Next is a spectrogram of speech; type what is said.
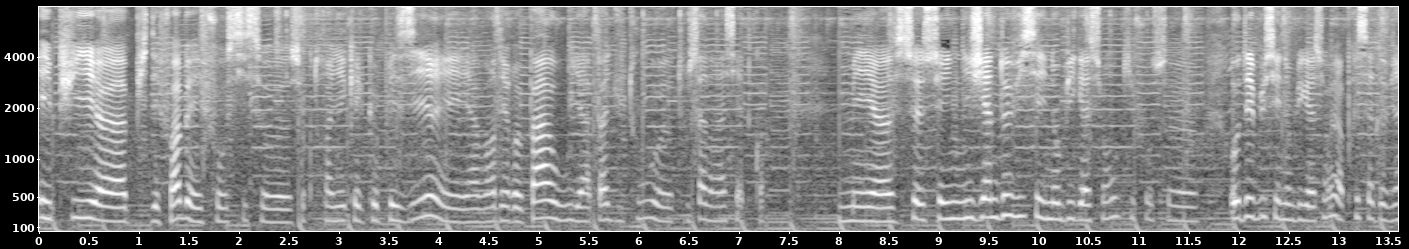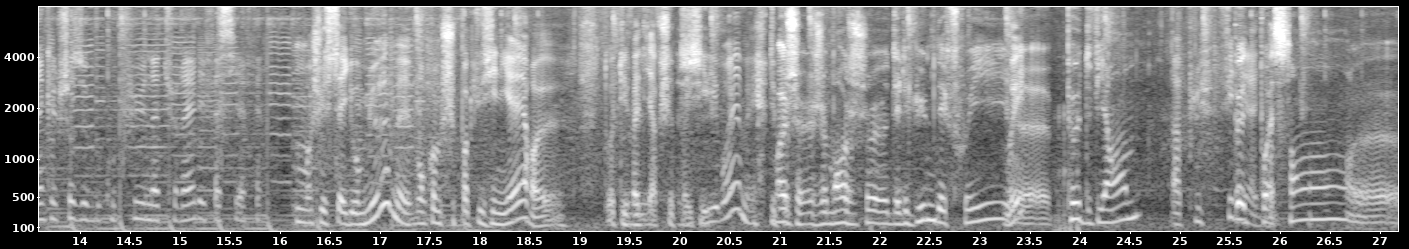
Et puis, euh, puis des fois, ben, il faut aussi se- s'octroyer quelques plaisirs et avoir des repas où il n'y a pas du tout euh, tout ça dans l'assiette. quoi. Mais euh, c'est une hygiène de vie, c'est une obligation qu'il faut se... Au début, c'est une obligation et après, ça devient quelque chose de beaucoup plus naturel et facile à faire. Moi, j'essaye au mieux, mais bon, comme je suis pas cuisinière, euh, toi, tu vas dire que je suis pas équilibrée, mais Moi, je, je mange des légumes, des fruits, Oui. euh, peu de viande, plus fine peu de vie. poisson, euh,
